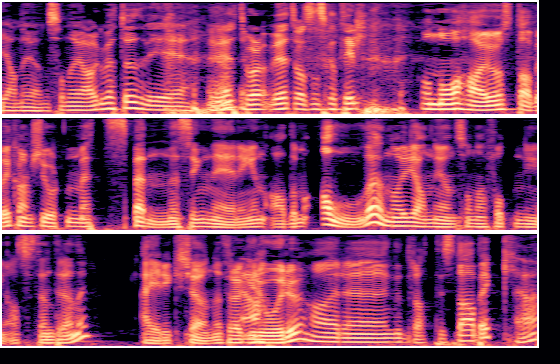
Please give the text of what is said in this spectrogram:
Janne Jønsson og jeg, vet du. Vi vet, hva- vet hva som skal til. Og nå har jo Stabæk kanskje gjort den mest spennende signeringen av dem alle, når Janne Jønsson har fått ny assistenttrener. Eirik Kjøne fra. Grorud har uh, dratt til Stabekk. Ja,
